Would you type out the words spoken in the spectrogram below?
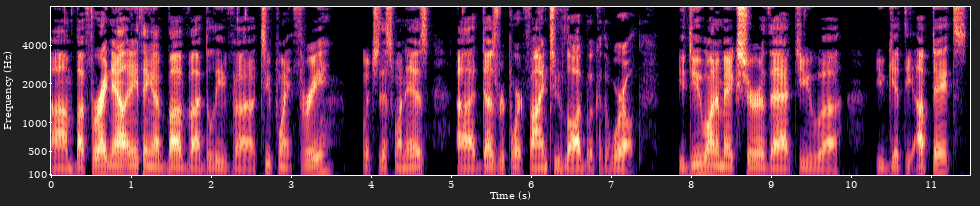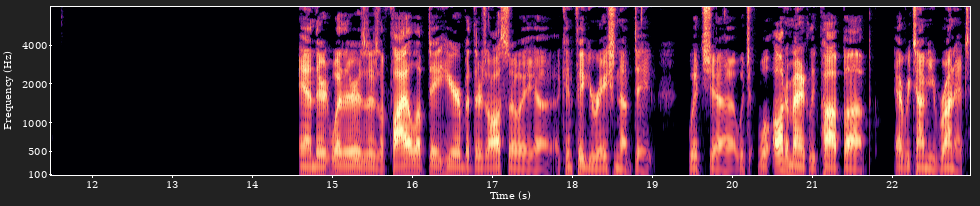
Um, but for right now, anything above, I believe, uh, 2.3, which this one is, uh, does report fine to Logbook of the World. You do want to make sure that you uh, you get the updates and there well there's there's a file update here, but there's also a uh, a configuration update which uh, which will automatically pop up every time you run it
